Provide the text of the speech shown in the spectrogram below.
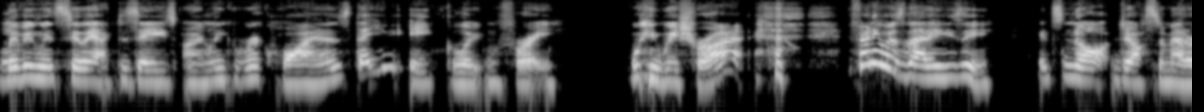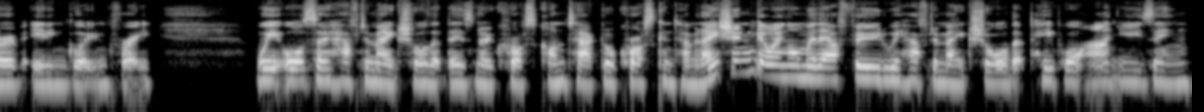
living with celiac disease only requires that you eat gluten free. We wish, right? if only was that easy. It's not just a matter of eating gluten free. We also have to make sure that there's no cross contact or cross contamination going on with our food. We have to make sure that people aren't using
